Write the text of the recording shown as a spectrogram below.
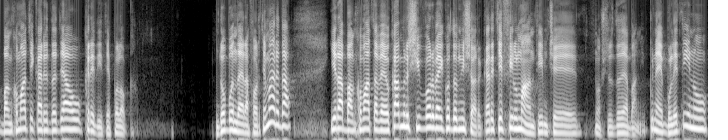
bancomate care dădeau credite pe loc. Dobânda era foarte mare, dar era bancomat, aveai o cameră și vorbeai cu o domnișoară care te filma în timp ce, nu știu, îți dădea banii. Puneai buletinul,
